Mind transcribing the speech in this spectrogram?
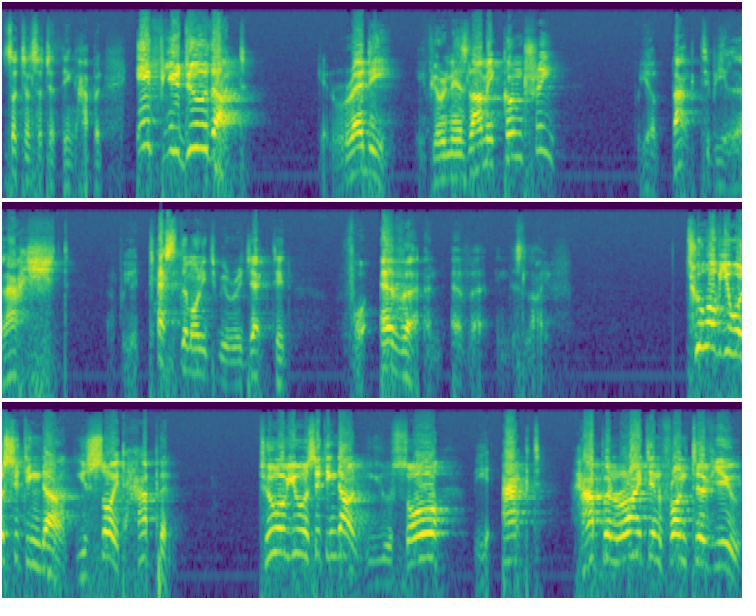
such and such a thing happened. If you do that, get ready. If you're in an Islamic country, for your back to be lashed and for your testimony to be rejected forever and ever in this life. Two of you were sitting down. You saw it happen. Two of you were sitting down. You saw the act happen right in front of you.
